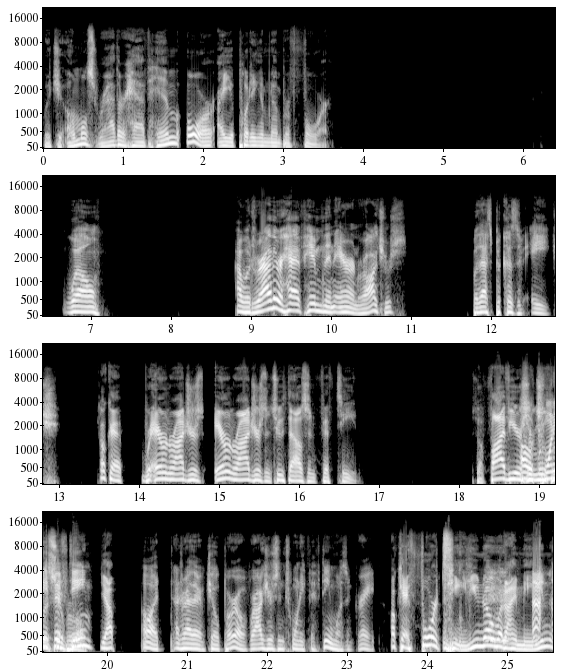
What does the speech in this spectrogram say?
would you almost rather have him or are you putting him number four? Well, I would rather have him than Aaron Rodgers, but that's because of age. Okay. Aaron Rodgers, Aaron Rodgers in 2015. So five years Oh, removed from the Super Bowl. 2015? Yep. Oh, I'd, I'd rather have Joe Burrow. Rodgers in 2015 wasn't great. Okay, 14. You know what I mean.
